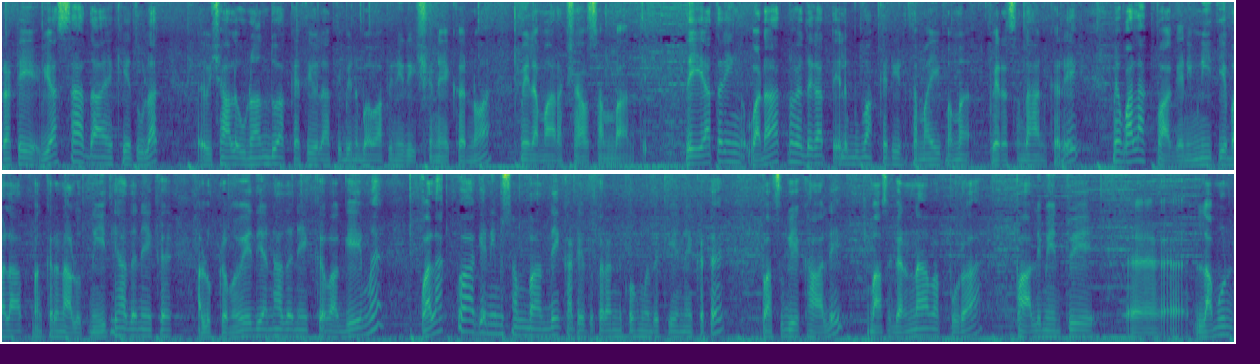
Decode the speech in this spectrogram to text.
රටේ ව්‍යස්සාදායකය තුළත් විශාල උනන්දුවක් ඇතිවෙලා තිබෙන බව අපි නිරීක්ෂණය කරනවා. මේල මාරක්ෂාව සම්බන්ධය. දේ අතරින් වඩාත්ම වැදගත් එලබුමක් හැටියට තමයි මම පෙර සඳහන් කරේ මේ වලක්වා ගැනීම. නීතිය බලාත්ම කරන අලුත් නීති හදන එක අලු ක්‍රමවේදයන් හදන එක වගේම වලක්වා ගැනීම සම්බන්ධය කටයුතු කරන්න කොහොමද කියන එකට පසුගිය කාලේ මාස ගණනාවක් පුරා පාලිමෙන්තුවේ ළමුන්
